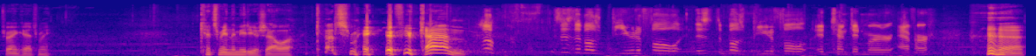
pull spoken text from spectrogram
Try and catch me. Catch me in the meteor shower. Catch me if you can. Oh, this is the most beautiful. This is the most beautiful attempted murder ever.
